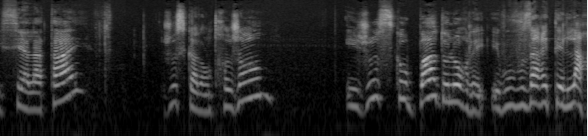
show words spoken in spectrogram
ici à la taille jusqu'à l'entrejambe et jusqu'au bas de l'ourlet et vous vous arrêtez là.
